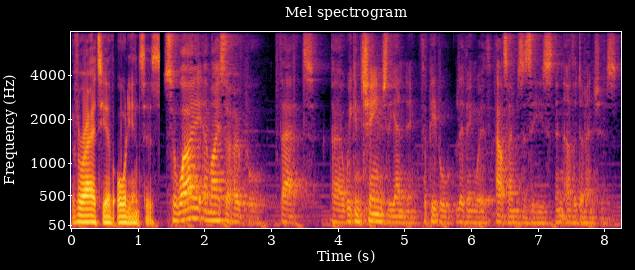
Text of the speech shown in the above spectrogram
variety of audiences. So, why am I so hopeful that uh, we can change the ending for people living with Alzheimer's disease and other dementias?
